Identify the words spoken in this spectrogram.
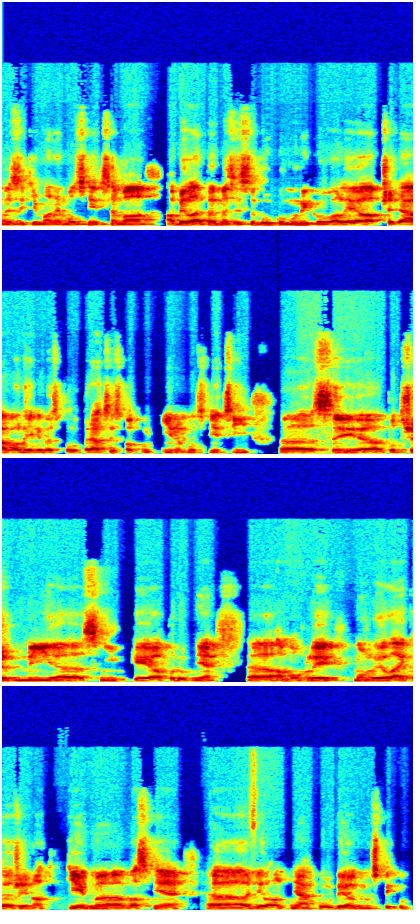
mezi těma nemocnicema, aby lépe mezi sebou komunikovali a předávali i ve spolupráci s fakultní nemocnicí si Eh, potřebné eh, snímky a podobně eh, a mohli, mohli lékaři nad tím vlastně dělat nějakou diagnostiku.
